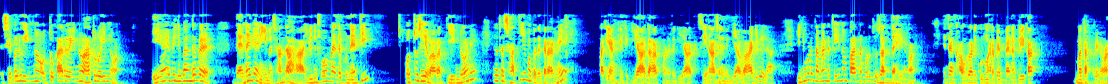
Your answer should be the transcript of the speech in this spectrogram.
සෙබළු ඉන්නවා, ඔත්තුකාරයෝ ඉන්නවා, හතුරෝ ඉන්නවා. ඒ අය පිළිබඳව දැන ගැනීම සඳහා යුනිෆෝම් ඇඳපු නැති ඔත්තු සේවාවක් තියෙන්න ඕනේ. ඒකට සතිය මොකද කරන්නේ? පරියන්කයට ගියා, ගහක් මොළට ගියා, සීනාසනෙට ගියා, වාඩි වෙලා. ඉන්නකොට තමයි තියෙන පරණ පුරුදු සද්ද ඇහෙනවා. එතෙන් කවුරු හරි කුණු හරපෙන් බැනපු එකක් මතක් වෙනවා.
